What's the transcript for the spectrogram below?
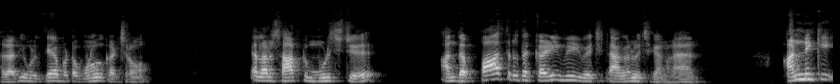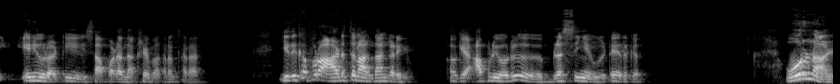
அதாவது இவங்களுக்கு தேவைப்பட்ட உணவு கிடச்சிரும். எல்லாரும் சாப்பிட்டு முடிச்சுட்டு அந்த பாத்திரத்தை கழுவி வச்சுட்டாங்கன்னு வச்சுக்கோங்களேன். அன்னைக்கு இனி ஒரு வாட்டி சாப்பாடு அந்த அக்ஷய பாத்திரம் தராது இதுக்கப்புறம் அடுத்த நாள் தான் கிடைக்கும். ஓகே அப்படி ஒரு பிளஸ்ஸிங் இவங்ககிட்ட இருக்குது ஒரு நாள்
